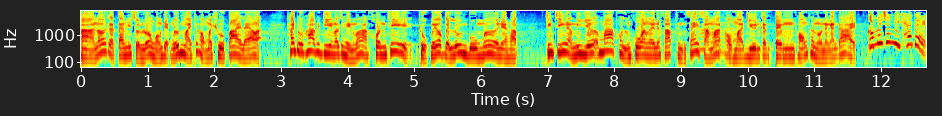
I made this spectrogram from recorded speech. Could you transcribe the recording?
อ่านอกจากการมีส่วนร่วมของเด็กรุ่นใหม่ที่ออกมาชูป้ายแล้วอะถ้าดูภาพดีๆเราจะเห็นว่าคนที่ถูกเรียกว่าเป็นรุ่น boomer เนี่ยครับจริงๆอะมีเยอะมากพอสมควรเลยนะครับ ถึงให้สามารถออกมายืนกันเต็มท้องถนนอย่างนั้นได้ ก็ไม่ใช่มีแค่เด็ก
